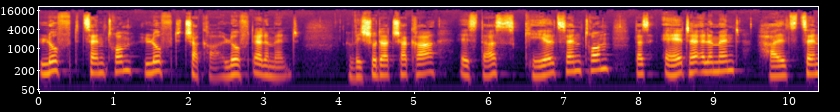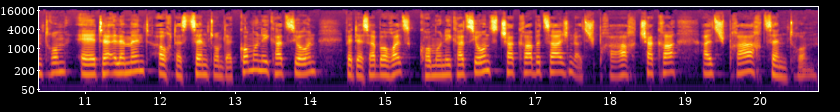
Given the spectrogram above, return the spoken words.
Luftzentrum, Luftchakra, Luftelement. Vishuddha Chakra ist das Kehlzentrum, das Ätherelement, Halszentrum, Ätherelement, auch das Zentrum der Kommunikation, wird deshalb auch als Kommunikationschakra bezeichnet, als Sprachchakra, als Sprachzentrum.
